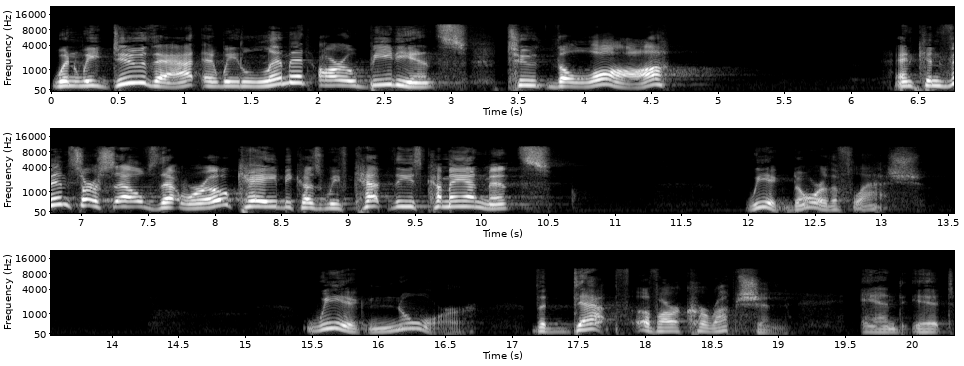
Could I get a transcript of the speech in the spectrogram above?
When we do that and we limit our obedience to the law and convince ourselves that we're okay because we've kept these commandments, we ignore the flesh. We ignore the depth of our corruption and it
